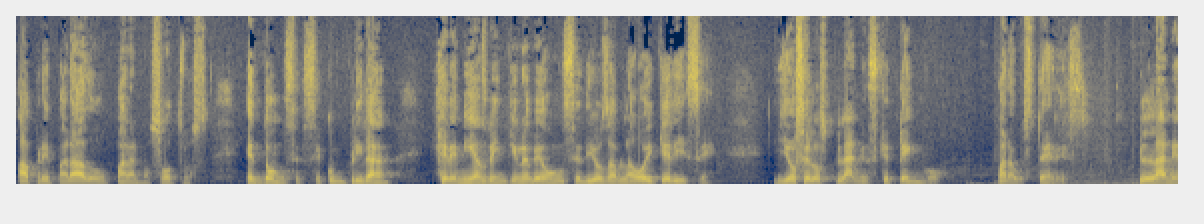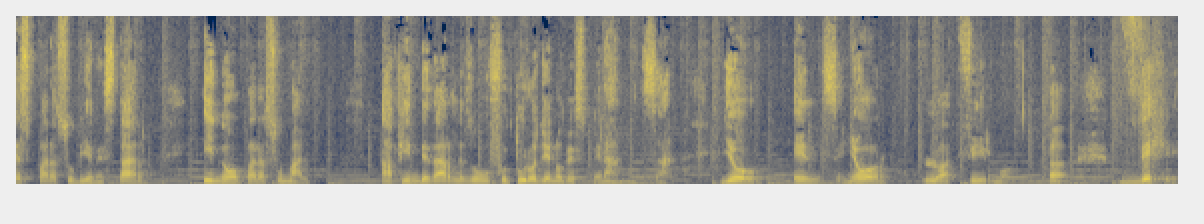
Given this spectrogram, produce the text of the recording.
ha preparado para nosotros. Entonces se cumplirá Jeremías 29:11, Dios habla hoy que dice, yo sé los planes que tengo para ustedes, planes para su bienestar y no para su mal a fin de darles un futuro lleno de esperanza. Yo, el Señor, lo afirmo. Deje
